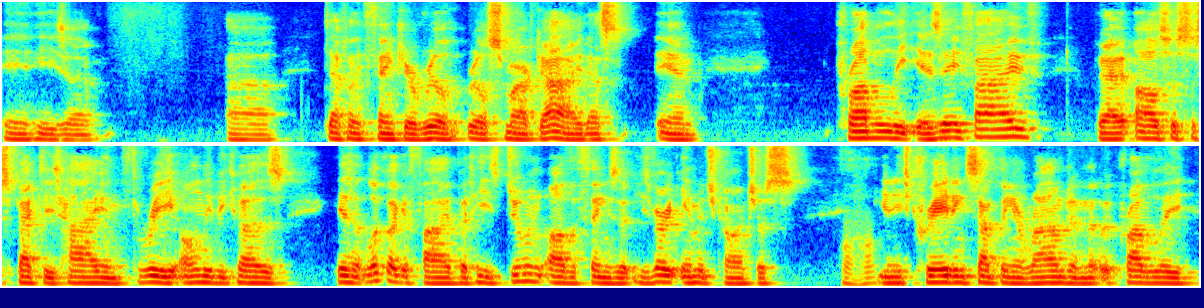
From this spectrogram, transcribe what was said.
and he's a uh, definitely think you're a real real smart guy. That's and probably is a five, but I also suspect he's high in three only because he doesn't look like a five, but he's doing all the things that he's very image conscious, uh-huh. and he's creating something around him that would probably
